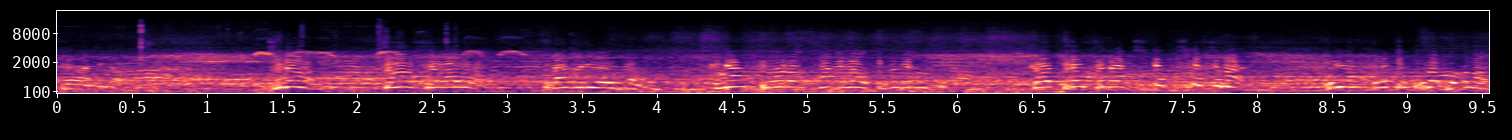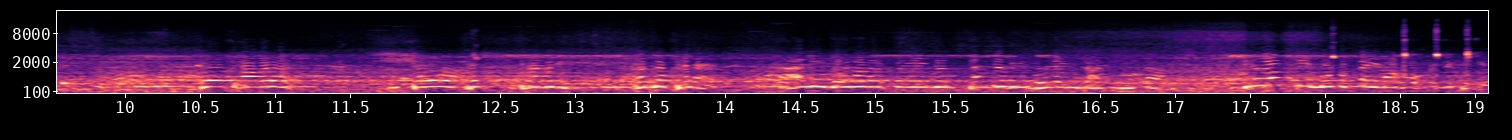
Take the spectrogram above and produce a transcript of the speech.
들어갑니다. 지금 저 사람은 사거리에서 그냥 서로 사거리로 부르겠습니다. 그 텐트가 치겹치겠지만 우리는 그렇게 불어보고 만겠습니다그 사거리는 저 사거리 건너편에 아니 농업을 떼어 있는 장자들이 몰려있는 거 아닙니까? 그렇게 모독가이라고 그렇게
